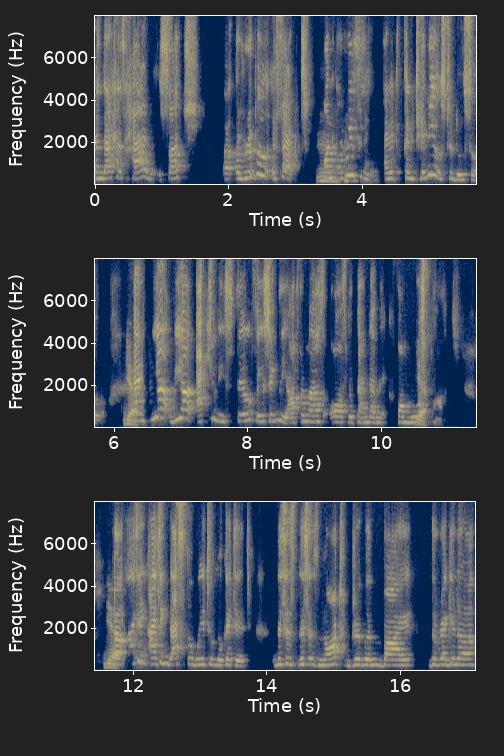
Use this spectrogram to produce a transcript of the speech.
and that has had such a, a ripple effect on Mhm. everything and it continues to do so. Yeah. And we are we are actually still facing the aftermath of the pandemic for most Yeah. parts. Yeah. I think i think that's the way to look at it. This is this is not driven by the regular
